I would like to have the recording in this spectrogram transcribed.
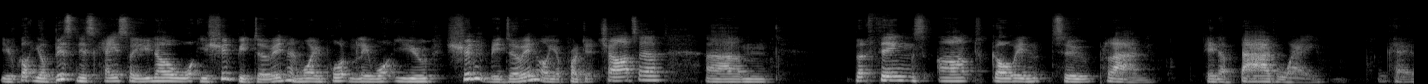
you've got your business case so you know what you should be doing and more importantly what you shouldn't be doing or your project charter. Um, but things aren't going to plan in a bad way. Okay,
